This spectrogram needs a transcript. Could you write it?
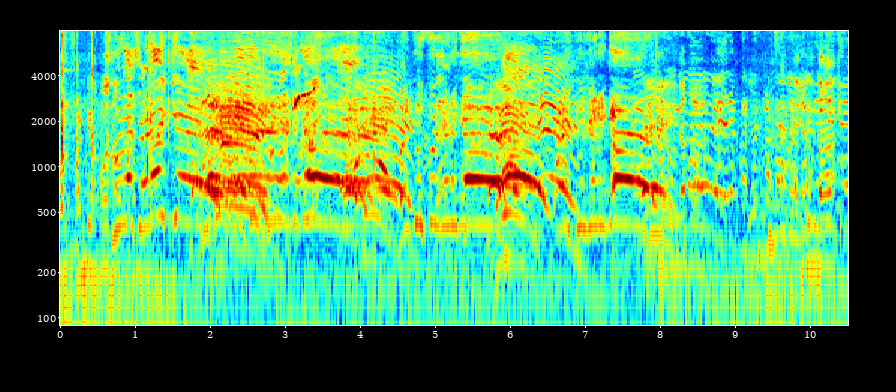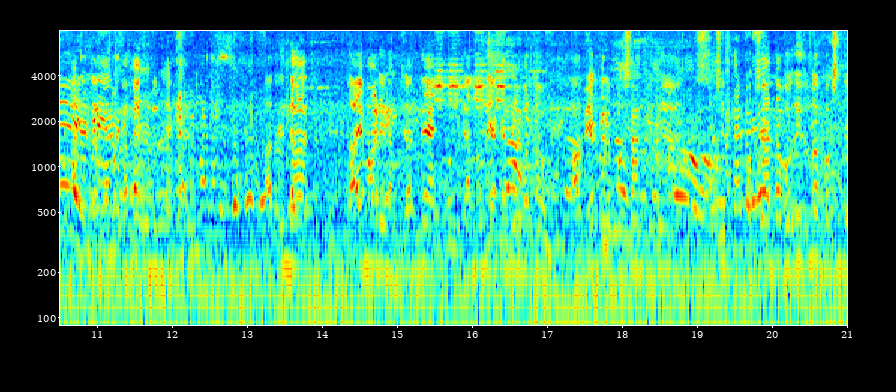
ಓನ್ ಫಂಡ್ ಇರ್ಬೋದು. ಅದರಿಂದ ಅದರಿಂದ ದಯಮಾಡಿ ನಮ್ಮ ಜನತೆ ಎಲ್ಲರೂ ಯಾಕಂದ್ರೆ ಇವತ್ತು ನಾವು ಬೇರೆ ಬೇರೆ ಪಕ್ಷ ಅಂತ ಪಕ್ಷ ಅಂತ ಬರೆದಿದ್ರು ಪಕ್ಷದ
